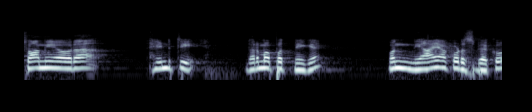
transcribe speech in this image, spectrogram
ಸ್ವಾಮಿಯವರ ಹೆಂಡತಿ ಧರ್ಮಪತ್ನಿಗೆ ಒಂದು ನ್ಯಾಯ ಕೊಡಿಸ್ಬೇಕು.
